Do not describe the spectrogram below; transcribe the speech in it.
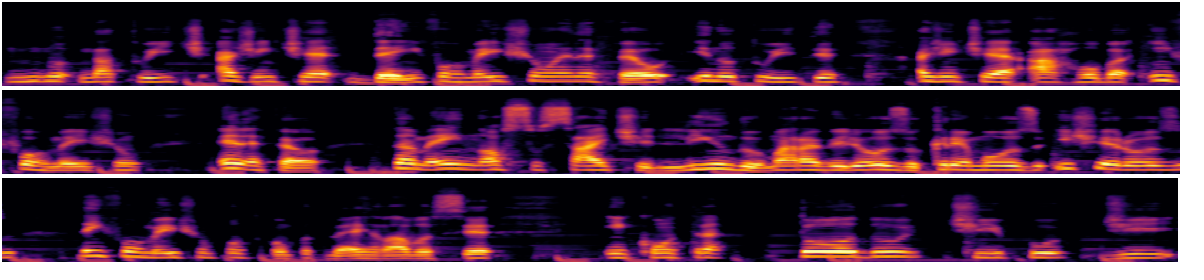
no- na Twitch a gente é The Information NFL e no Twitter a gente é arroba Information NFL. Também nosso site lindo, maravilhoso, cremoso e cheiroso, theinformation.com.br. Lá você encontra todo tipo de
